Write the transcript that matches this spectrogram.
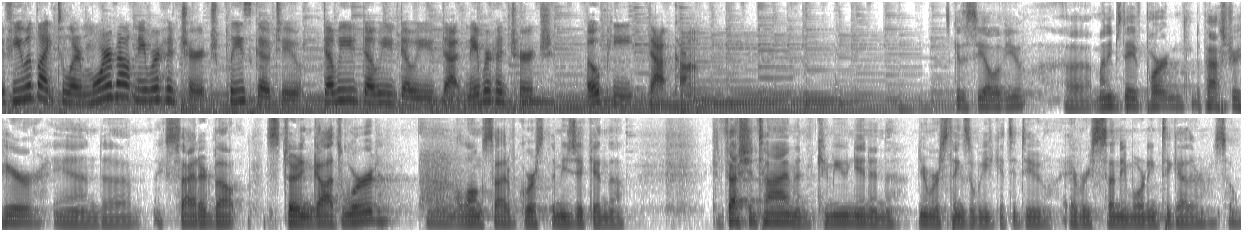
If you would like to learn more about Neighborhood Church, please go to www.neighborhoodchurchop.com. It's good to see all of you. Uh, my name's Dave Parton, the pastor here, and uh, excited about studying God's Word um, alongside, of course, the music and the confession time and communion and the numerous things that we get to do every Sunday morning together. So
